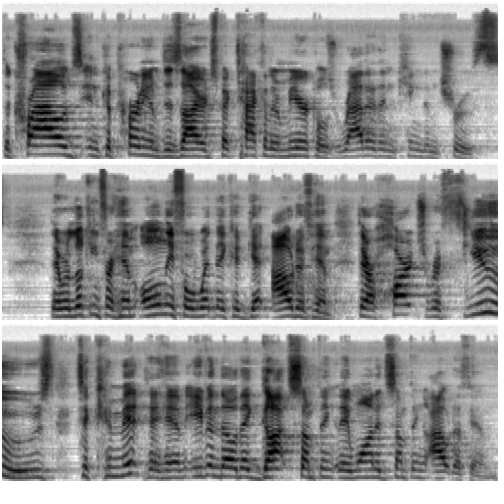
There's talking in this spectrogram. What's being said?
The crowds in Capernaum desired spectacular miracles rather than kingdom truths. They were looking for him only for what they could get out of him. Their hearts refused to commit to him, even though they got something, they wanted something out of him.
